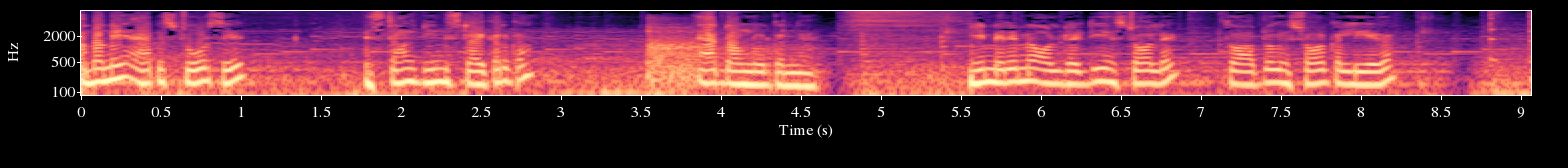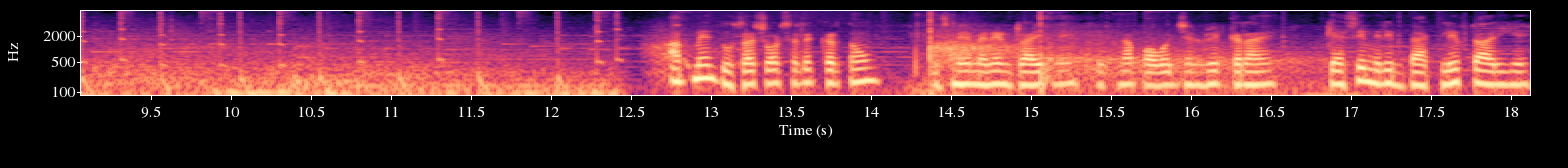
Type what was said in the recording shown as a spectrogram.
अब हमें ऐप स्टोर से स्टांस बीम स्ट्राइकर का ऐप डाउनलोड करना है। ये मेरे में ऑलरेडी इंस्टॉल है तो आप लोग इंस्टॉल कर लीजिएगा। अब मैं दूसरा शॉट सेलेक्ट करता हूँ। इसमें मैंने ड्राइव में कितना पावर जनरेट करा है, कैसे मेरी बैक लिफ्ट आ रही है,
